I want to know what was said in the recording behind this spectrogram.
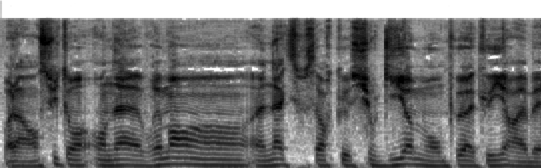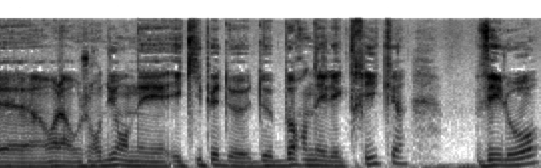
voilà. Ensuite, on, a vraiment un, axe. Il faut savoir que sur Guillaume, on peut accueillir. Eh ben, voilà, aujourd'hui, on est équipé de, de bornes électriques, vélos,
